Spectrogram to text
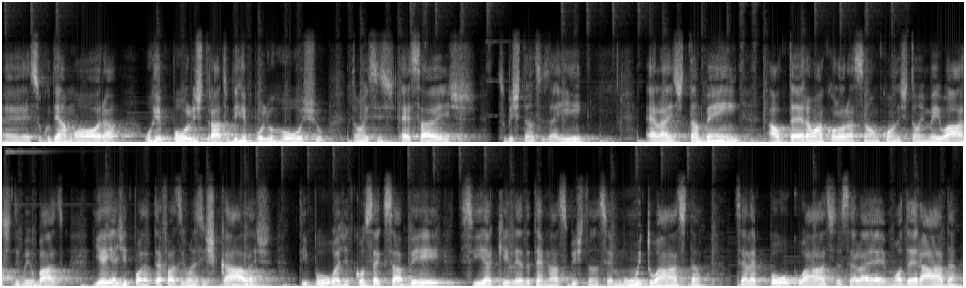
é, suco de amora, o repolho, extrato de repolho roxo. Então, esses, essas substâncias aí, elas também alteram a coloração quando estão em meio ácido e meio básico. E aí a gente pode até fazer umas escalas. Tipo, a gente consegue saber se aquela determinada substância é muito ácida se ela é pouco ácida, se ela é moderada.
